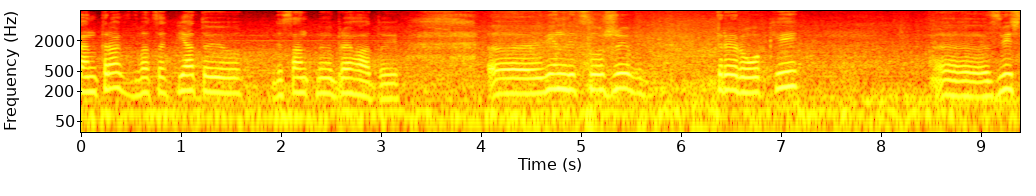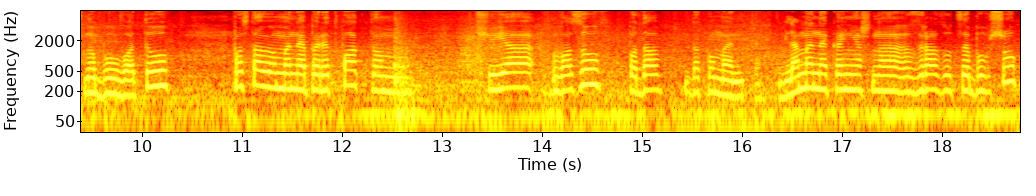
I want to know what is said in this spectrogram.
контракт з 25-ю десантною бригадою. Е, Він відслужив три роки. Е, Звісно, був в АТО. Поставив мене перед фактом, що я в Азов подав документи. Для мене, звісно, зразу це був шок.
